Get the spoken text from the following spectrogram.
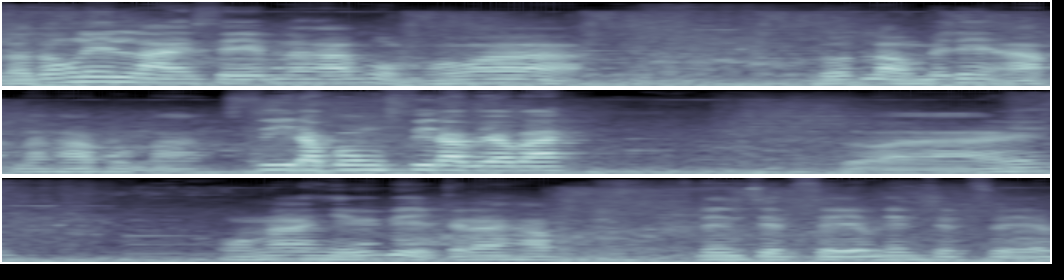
เราต้องเล่นลายเซฟนะครับผม เพราะว่า รถเราไม่ได้อัพนะครับผมนะซีดับบงซีดับเบียไปสวยของหน้าเฮฟวี่เบกก็ได้ครับ เล่นเซฟเซฟเล่นเซฟเซฟ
